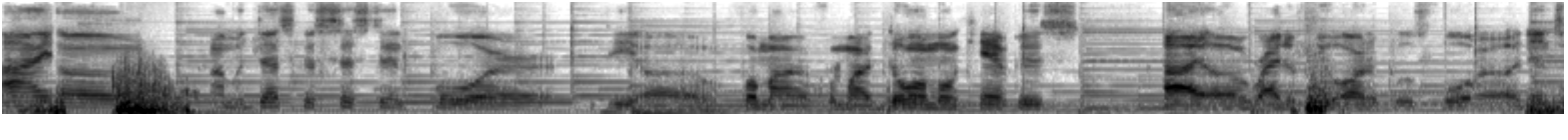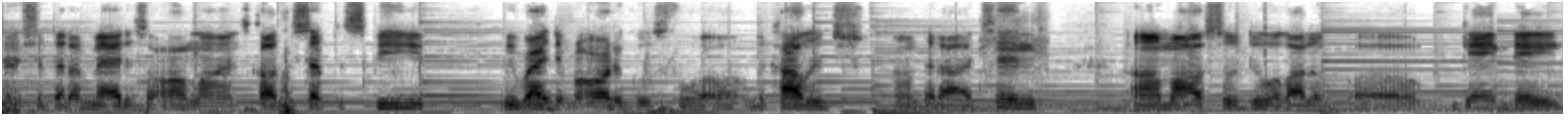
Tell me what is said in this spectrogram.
I um I'm a desk assistant for the uh for my for my dorm on campus. I uh, write a few articles for uh, an internship that I'm at. It's online. It's called Deceptive Speed. We write different articles for uh, the college um, that I attend. Um, I also do a lot of uh, game day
